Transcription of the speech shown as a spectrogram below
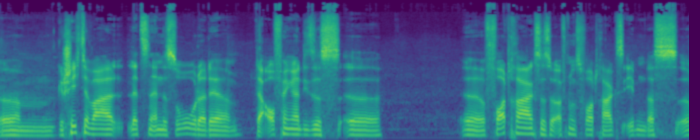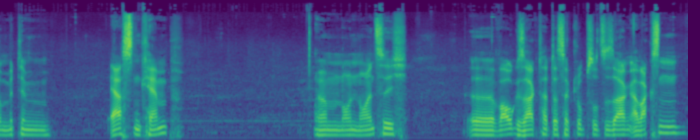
ähm, Geschichte war letzten Endes so oder der, der Aufhänger dieses äh, äh, Vortrags, des Eröffnungsvortrags eben, dass äh, mit dem ersten Camp ähm, 99 äh, Wow gesagt hat, dass der Club sozusagen erwachsen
